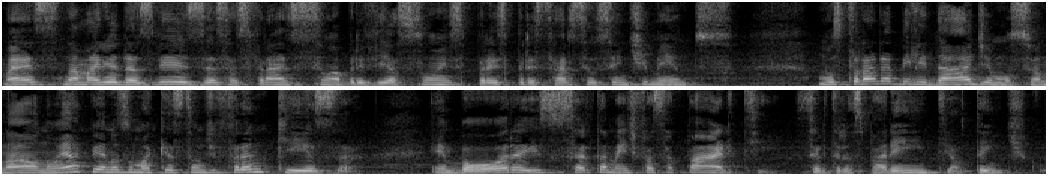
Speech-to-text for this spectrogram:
Mas na maioria das vezes essas frases são abreviações para expressar seus sentimentos. Mostrar habilidade emocional não é apenas uma questão de franqueza, embora isso certamente faça parte, ser transparente, autêntico.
